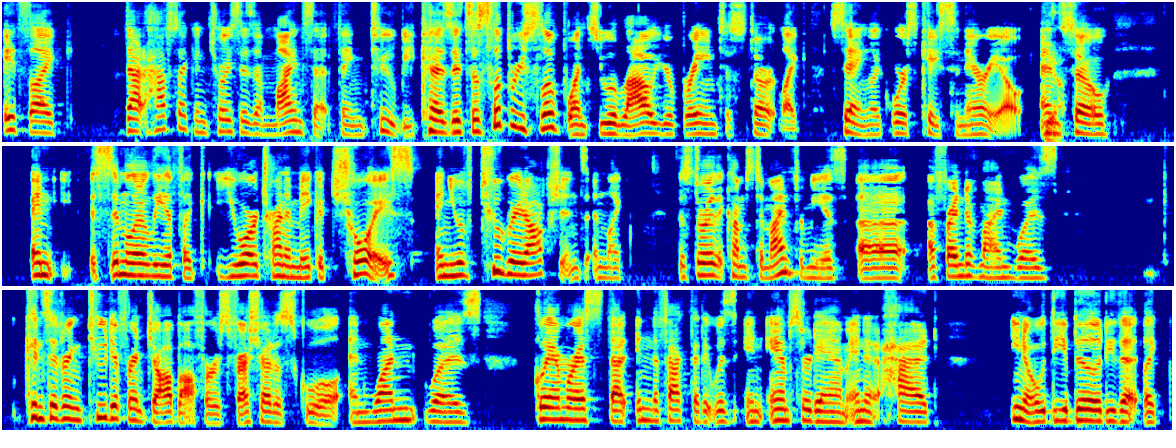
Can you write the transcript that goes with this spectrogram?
it's like that half second choice is a mindset thing too because it's a slippery slope once you allow your brain to start like saying like worst case scenario and Yeah. so and similarly if like you are trying to make a choice and you have two great options and like the story that comes to mind for me is uh, a friend of mine was considering two different job offers fresh out of school. And one was glamorous that in the fact that it was in Amsterdam and it had you know the ability that like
